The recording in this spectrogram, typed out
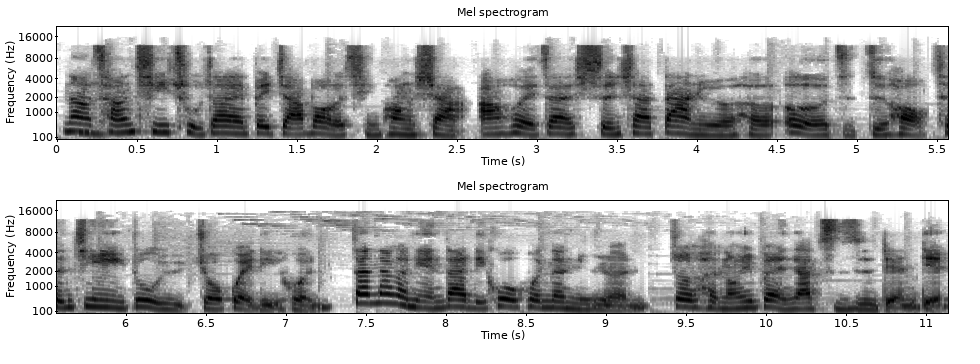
那长期处在被家暴的情况下，阿慧在生下大女儿和二儿子之后，曾经一度与酒鬼离婚。在那个年代，离过婚的女人就很容易被人家指指点点，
